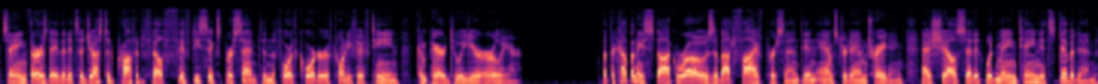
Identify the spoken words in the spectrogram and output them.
saying Thursday that its adjusted profit fell 56% in the fourth quarter of 2015 compared to a year earlier. But the company's stock rose about 5% in Amsterdam trading as Shell said it would maintain its dividend,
